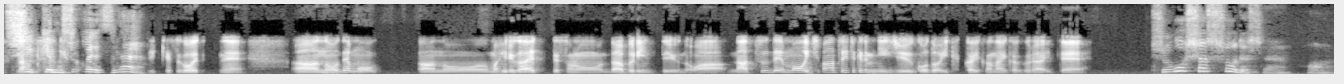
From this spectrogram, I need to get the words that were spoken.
湿気もすごいですね。湿気すごいですね。あの、うんでも、あの、まあ、翻ってそのダブリンっていうのは、夏でも一番暑い時でも25度いくかいかないかぐらいで、過ごしやすそうですね。は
